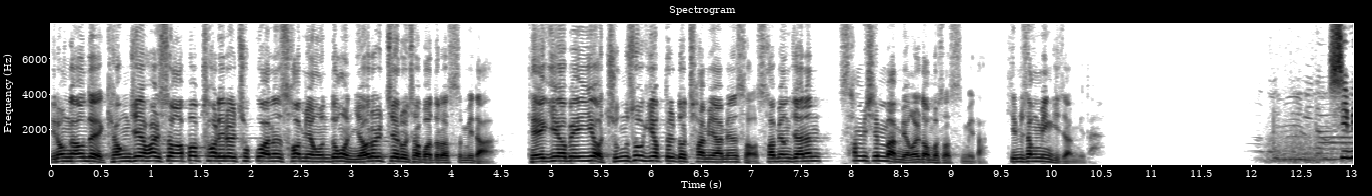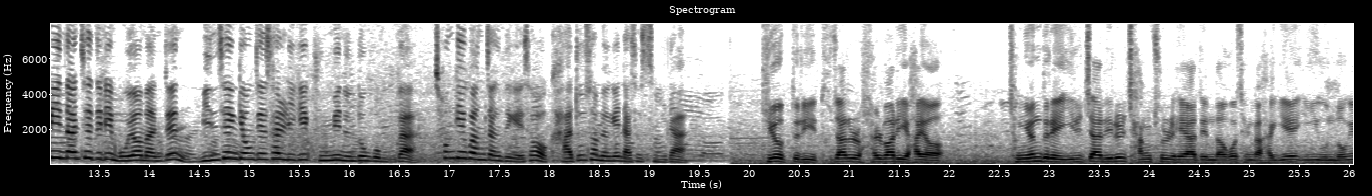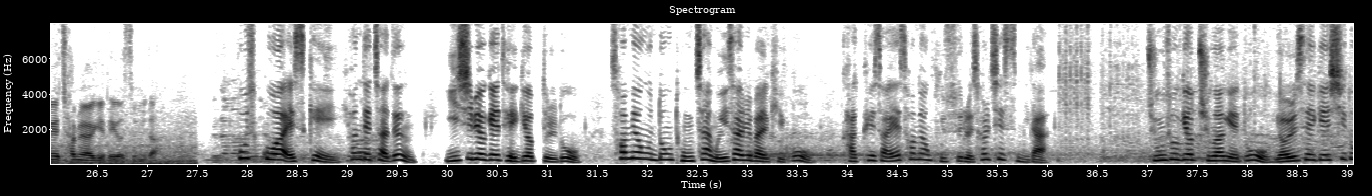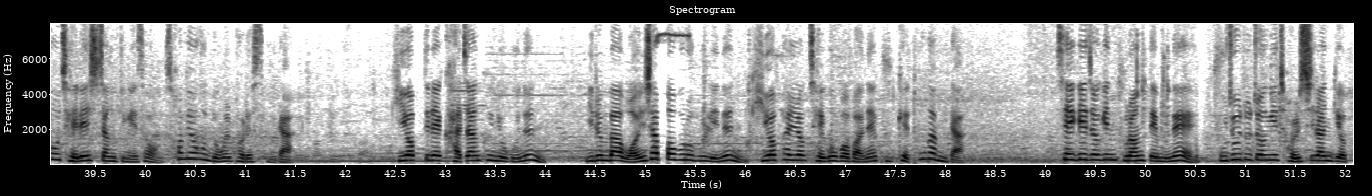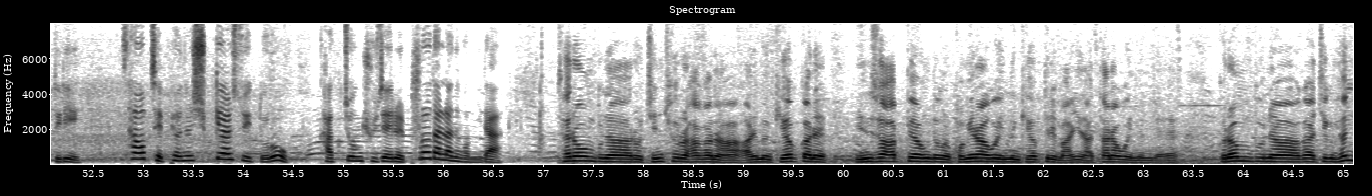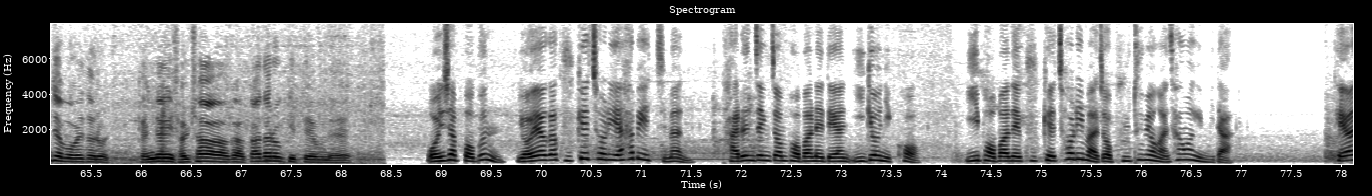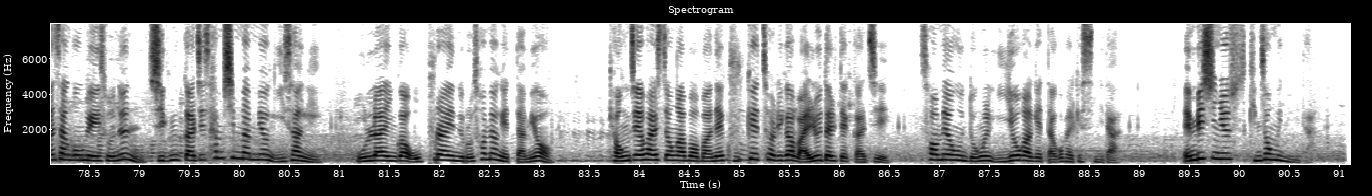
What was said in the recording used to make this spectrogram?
이런 가운데 경제 활성화법 처리를 촉구하는 서명 운동은 열흘째로 접어들었습니다. 대기업에 이어 중소기업들도 참여하면서 서명자는 30만 명을 넘어섰습니다. 김성민 기자입니다. 시민단체들이 모여 만든 민생경제 살리기 국민운동본부가 청계광장 등에서 가두 서명에 나섰습니다. 기업들이 투자를 활발히 하여 청년들의 일자리를 창출해야 된다고 생각하기에 이 운동에 참여하게 되었습니다. 포스코와 SK, 현대차 등 20여 개 대기업들도 서명운동 동참 의사를 밝히고 각 회사에 서명 부스를 설치했습니다. 중소기업 중앙에도 13개 시도 재래시장 등에서 서명운동을 벌였습니다. 기업들의 가장 큰 요구는 이른바 원샷법으로 불리는 기업 활력 제고 법안의 국회 통과입니다. 세계적인 불황 때문에 구조조정이 절실한 기업들이 사업 재편을 쉽게 할 수 있도록 각종 규제를 풀어달라는 겁니다. 새로운 분야로 진출을 하거나 아니면 기업 간의 인수합병 등을 고민하고 있는 기업들이 많이 나타나고 있는데 그런 분야가 지금 현재 법에서는 굉장히 절차가 까다롭기 때문에 원샷법은 여야가 국회 처리에 합의했지만 다른 쟁점 법안에 대한 이견이 커 이 법안의 국회 처리마저 불투명한 상황입니다. 대한상공회의소는 지금까지 30만 명 이상이 온라인과 오프라인으로 서명했다며 경제 활성화 법안의 국회 처리가 완료될 때까지 서명 운동을 이어가겠다고 밝혔습니다. MBC 뉴스 김성민입니다.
